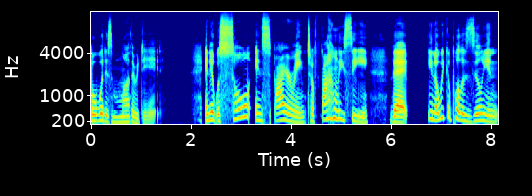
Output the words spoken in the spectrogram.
but what his mother did. And it was so inspiring to finally see that, you know, we could pull a zillion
